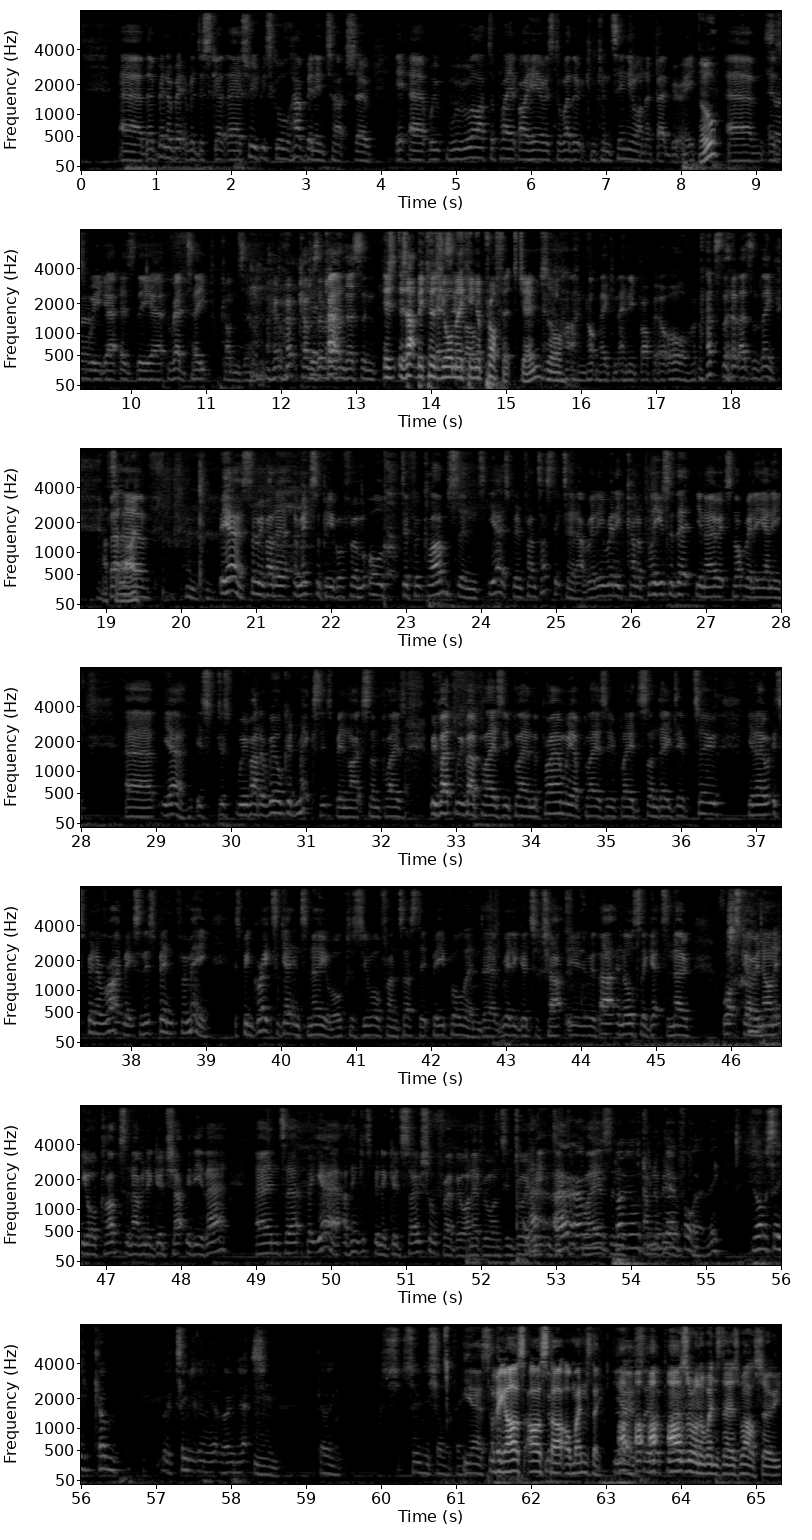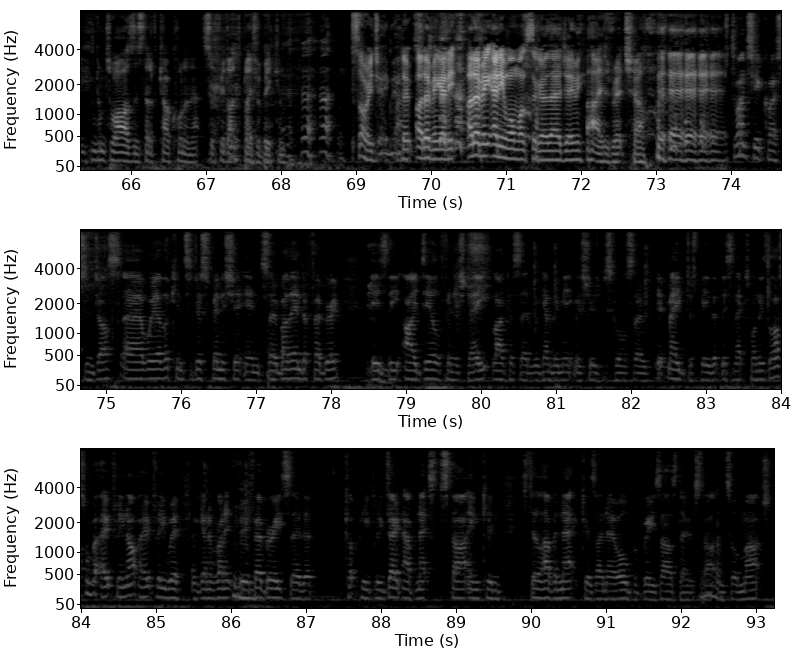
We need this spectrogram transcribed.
Uh, there've been a bit of a discuss. Uh, Shrewsbury School have been in touch, so it, uh, we, we will have to play it by ear as to whether it can continue on in February. Oh, Um, as So- we get as the uh, red tape comes uh, comes Get- around us and is, is that because you're making a profit, James, or I'm not making any profit at all. That's the that's the thing. that's But, a lie? um, yeah, so we've had a, a mix of people from all different clubs, and yeah, it's been fantastic turnout. Really, really kind of pleased with it. You know, it's not really any. Uh, yeah, it's just we've had a real good mix. It's been like some players we've had we've had players who play in the Prem, we have players who've played Sunday Div Two. You know, it's been a right mix, and it's been for me. It's been great to getting to know you all because you're all fantastic people, and uh, really good to chat with you with that, and also get to know what's going on at your clubs and having a good chat with you there. And uh, but yeah, I think it's been a good social for everyone. Everyone's enjoyed meeting different how players and having a beer. going for, Andy? Because obviously, come the teams are going to get their own nets Mm. going soonish, I would think. Yeah, so I think ours ours start on Wednesday. yeah, Our- so our- ours are on a Wednesday as well, so you can come to ours instead of Cow Corner Nets if you'd like to play for Beacon. Sorry, Jamie. I don't, I don't think any I don't think anyone wants to go there, Jamie. that is rich hell. To answer your question, Joss, uh, we are looking to just finish it in. So by the end of February is the ideal finish date. Like I said, we're going to be meeting with Shrewsbury School, so it may just be that this next one is the last one, but hopefully not. Hopefully we're, we're going to run it through Mhm. February so that people who don't have nets starting can still have a net because I know Albury's ours don't start Mhm. until March.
